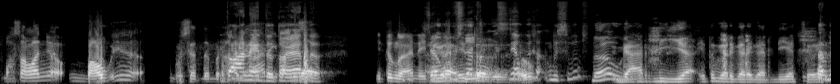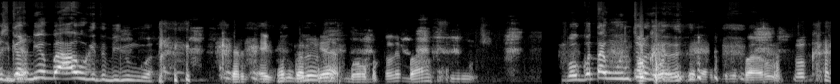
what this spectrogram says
masalahnya baunya buset dah Itu aneh tuh toilet tuh. Itu enggak aneh. Setiap Enggak, itu- habis- setiap habis bau. Gardia itu gara-gara Gardia cuy. Habis gang dia bau gitu bingung gue. Gar- eh kan gar- dia bawa bekalnya basi. Bau gue tak muncul Bukan. gitu. Bau. bukan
